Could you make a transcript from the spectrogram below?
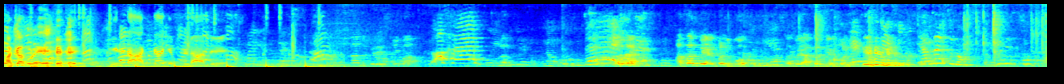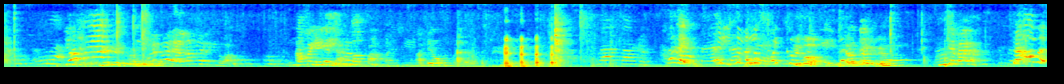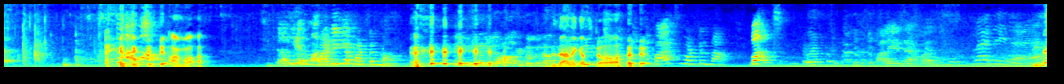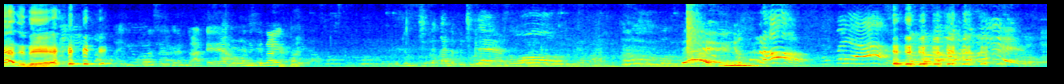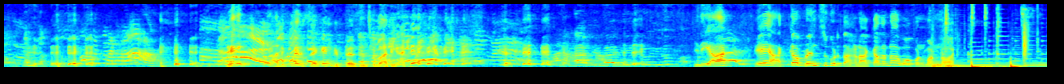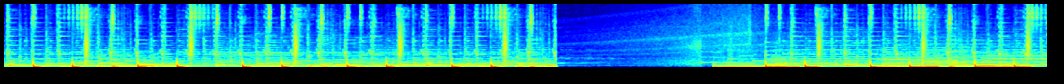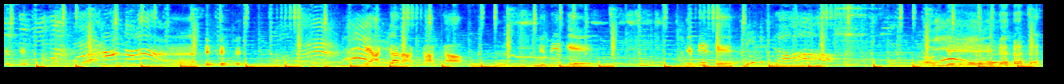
அக்கா கூட இருடா அக்கா கிஃப்டா அது ஆமா படிக்க மாட்டேன்னா அதுதானே கஷ்டம். என்னது இது? கண்டுபிடிச்சிட்டேன் ஓ டேய் செகண்ட் கிஃப்ட் வச்சு பாருங்க. இது யார்? ஏய் அக்கா ஃப்ரெண்ட்ஸ் கொடுத்தாங்கடா. அக்கா தான்டா ஓபன் பண்ணோம். ஏய் அக்காடா அக்கா அக்கா. எப்படி இருக்கு? எப்படி இருக்கு? ஓகே.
